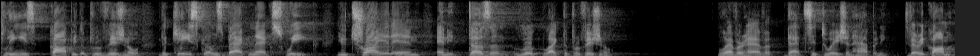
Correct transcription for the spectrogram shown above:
Please copy the provisional. The case comes back next week. You try it in and it doesn't look like the provisional who ever have that situation happening. It's very common.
